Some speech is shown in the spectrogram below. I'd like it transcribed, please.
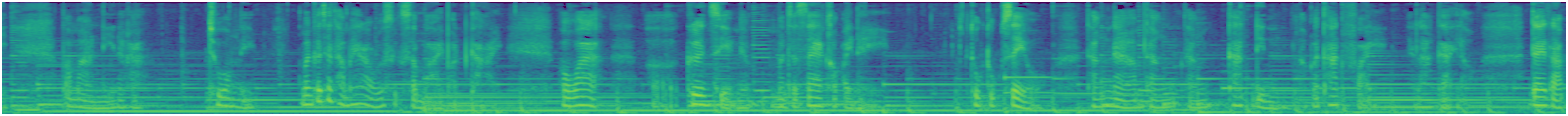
444 ประมาณนี้นะคะ ช่วงนี้ มันก็จะทำให้เรารู้สึกสบายผ่อนคลาย เพราะว่าคลื่นเสียงเนี่ยมันจะแทรกเข้าไปในทุกๆเซลล์ทั้งน้ำทั้งทั้งธาตุดิน แล้วก็ธาตุไฟในร่างกายเรา ได้รับ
